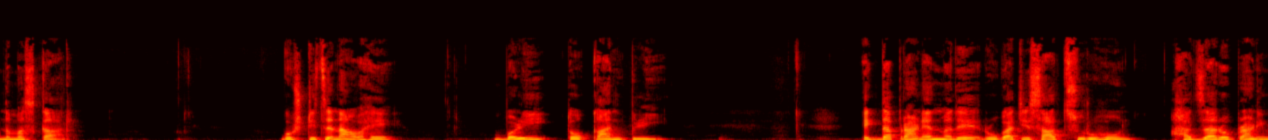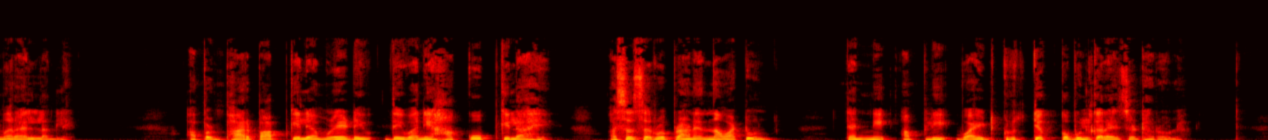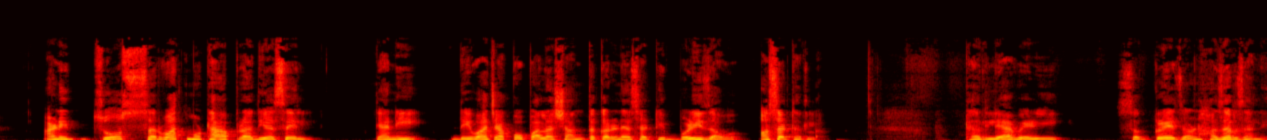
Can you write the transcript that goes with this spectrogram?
नमस्कार. गोष्टीचं नाव आहे बळी तो कानपिळी. एकदा प्राण्यांमध्ये रोगाची साथ सुरू होऊन हजारो प्राणी मरायला लागले. आपण फार पाप केल्यामुळे देव देवाने हा कोप केला आहे असं सर्व प्राण्यांना वाटून त्यांनी आपली वाईट कृत्य कबूल करायचं ठरवलं. आणि जो सर्वात मोठा अपराधी असेल त्यांनी देवाच्या कोपाला शांत करण्यासाठी बळी जावं असं ठरलं. ठरल्यावेळी सगळेजण हजर झाले.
